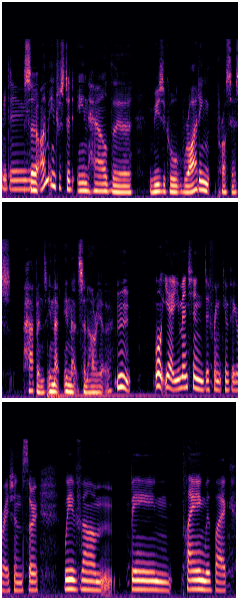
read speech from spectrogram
we do. So I'm interested in how the musical writing process happens in that in that scenario. Mm. Well, yeah, you mentioned different configurations. So we've um, been playing with like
